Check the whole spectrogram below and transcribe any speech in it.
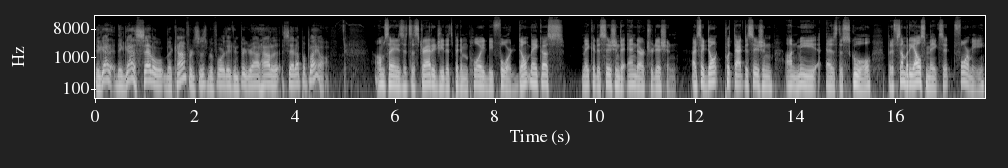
They got they got to settle the conferences before they can figure out how to set up a playoff. All I'm saying is it's a strategy that's been employed before. Don't make us make a decision to end our tradition. I'd say don't put that decision on me as the school, but if somebody else makes it for me,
